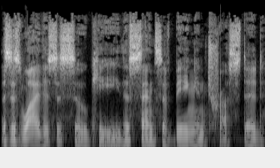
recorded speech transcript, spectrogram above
This is why this is so key the sense of being entrusted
